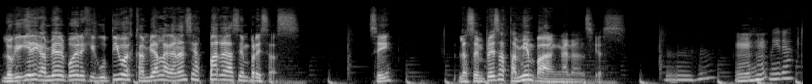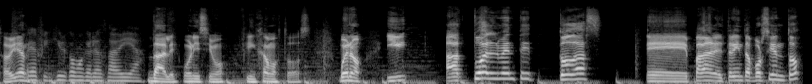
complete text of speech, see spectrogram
Lo que quiere cambiar el Poder Ejecutivo es cambiar las ganancias para las empresas. ¿Sí? Las empresas también pagan ganancias. Mira, ¿Sabían? voy a fingir como que lo sabía. Dale, buenísimo. Finjamos todos. Bueno, y actualmente todas eh, pagan el 30%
